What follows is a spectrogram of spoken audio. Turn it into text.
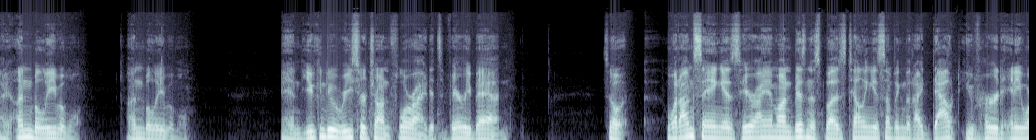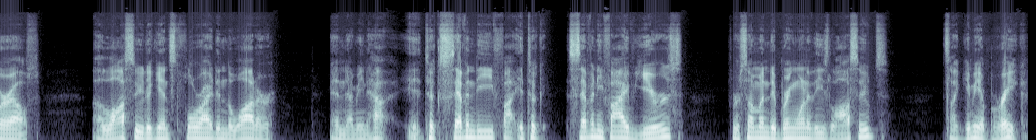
Unbelievable, unbelievable. And you can do research on fluoride. It's very bad. So, what I'm saying is here I am on Business Buzz telling you something that I doubt you've heard anywhere else a lawsuit against fluoride in the water. And I mean, how it took 75, it took 75 years for someone to bring one of these lawsuits. It's like, give me a break.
